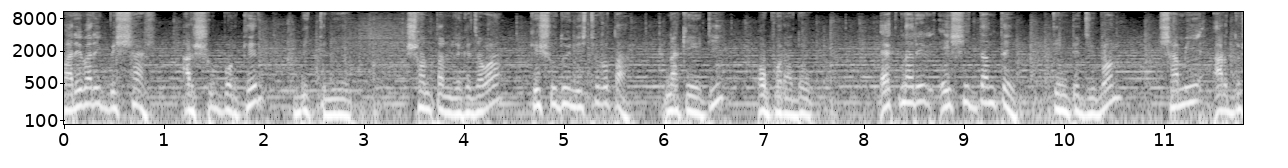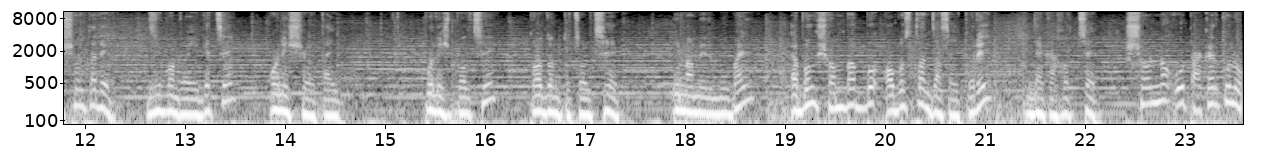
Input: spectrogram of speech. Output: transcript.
পারিবারিক বিশ্বাস আর সম্পর্কের ভিত্তি নিয়ে। সন্তান রেখে যাওয়া কি শুধুই নিষ্ঠুরতা, নাকি এটি অপরাধও? এক নারীর এই সিদ্ধান্তে তিনটে জীবন, স্বামী আর দু সন্তানের জীবন রয়ে গেছে অনিশ্চয়তায়। পুলিশ বলছে, তদন্ত চলছে। ইমামের মোবাইল এবং সম্ভাব্য অবস্থান যাচাই করে দেখা হচ্ছে। স্বর্ণ ও টাকার কোনো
